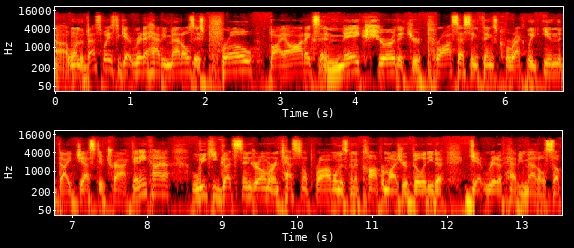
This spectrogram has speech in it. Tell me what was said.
uh, one of the best ways to get rid of heavy metals is probiotics and make sure that you're processing things correctly in the digestive tract. Any kind of leaky gut syndrome or intestinal problem is going to compromise your ability to get rid of heavy metals. So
